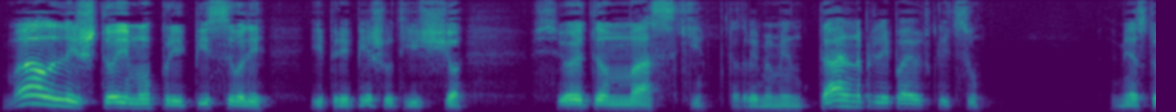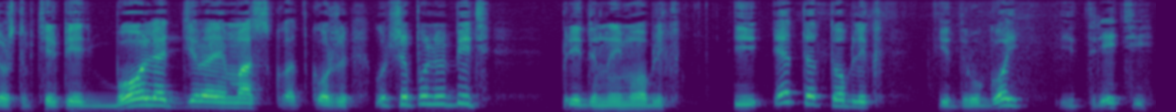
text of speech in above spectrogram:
Мало ли, что ему приписывали и припишут еще — все это маски, которые моментально прилипают к лицу. Вместо того, чтобы терпеть боль, отдирая маску от кожи, лучше полюбить приданный ему облик. И этот облик, и другой, и третий.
